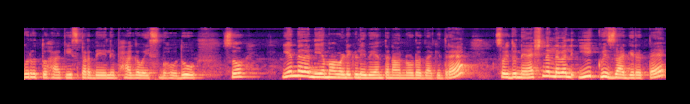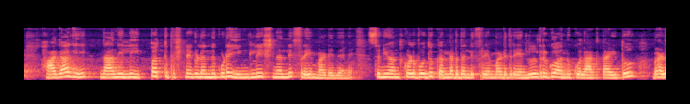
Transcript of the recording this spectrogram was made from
ಗುರುತು ಹಾಕಿ ಸ್ಪರ್ಧೆಯಲ್ಲಿ ಭಾಗವಹಿಸಬಹುದು. ಸೊ ಏನೆಲ್ಲ ನಿಯಮಾವಳಿಗಳಿವೆ ಅಂತ ನಾವು ನೋಡೋದಾಗಿದ್ದರೆ ಸೊ ಇದು ನ್ಯಾಷನಲ್ ಲೆವೆಲ್ ಈ ಕ್ವಿಜ್ ಆಗಿರುತ್ತೆ. ಹಾಗಾಗಿ ನಾನಿಲ್ಲಿ ಇಪ್ಪತ್ತು ಪ್ರಶ್ನೆಗಳನ್ನು ಕೂಡ ಇಂಗ್ಲೀಷ್ನಲ್ಲಿ ಫ್ರೇಮ್ ಮಾಡಿದ್ದೇನೆ. ಸೊ ನೀವು ಅಂದ್ಕೊಳ್ಬೋದು ಕನ್ನಡದಲ್ಲಿ ಫ್ರೇಮ್ ಮಾಡಿದರೆ ಎಲ್ಲರಿಗೂ ಅನುಕೂಲ ಆಗ್ತಾಯಿತ್ತು ಬಹಳ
